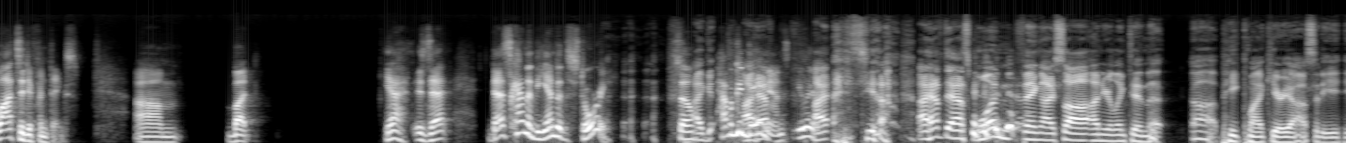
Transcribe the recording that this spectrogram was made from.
lots of different things. Um, but yeah, is that that's kind of the end of the story. So I, have a good day, have, man. See you later. I, yeah, I have to ask one thing I saw on your LinkedIn that uh, piqued my curiosity.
